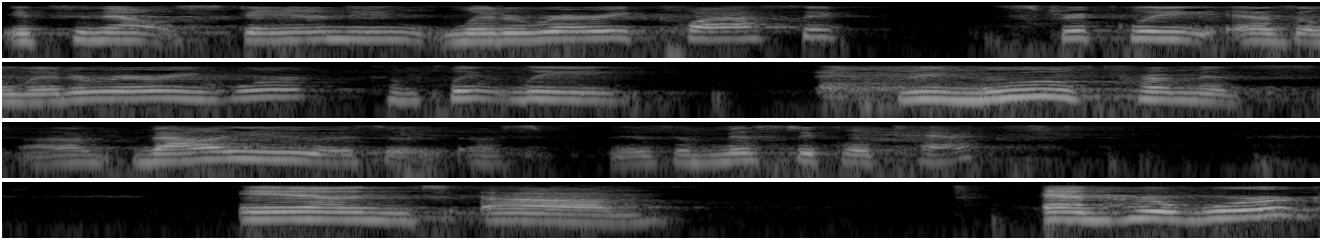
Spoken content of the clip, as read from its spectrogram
It's an outstanding literary classic, strictly as a literary work, completely removed from its uh, value as a, as a, mystical text. And, um, and her work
